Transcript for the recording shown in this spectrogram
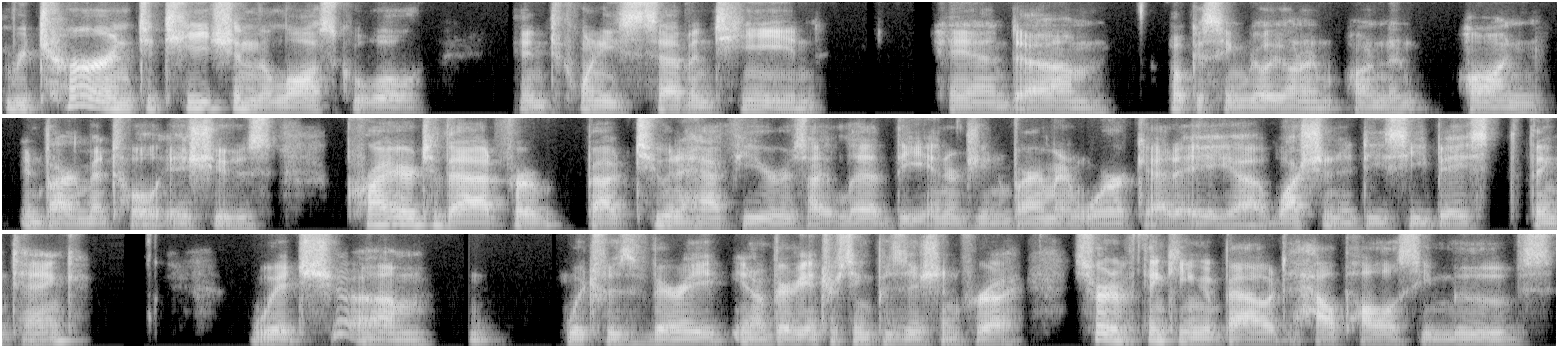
returned to teach in the law school in 2017, and um, focusing really on on on environmental issues. Prior to that, for about two and a half years, I led the energy and environment work at a uh, Washington D.C. based think tank, which um, which was very you know very interesting position for a sort of thinking about how policy moves.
